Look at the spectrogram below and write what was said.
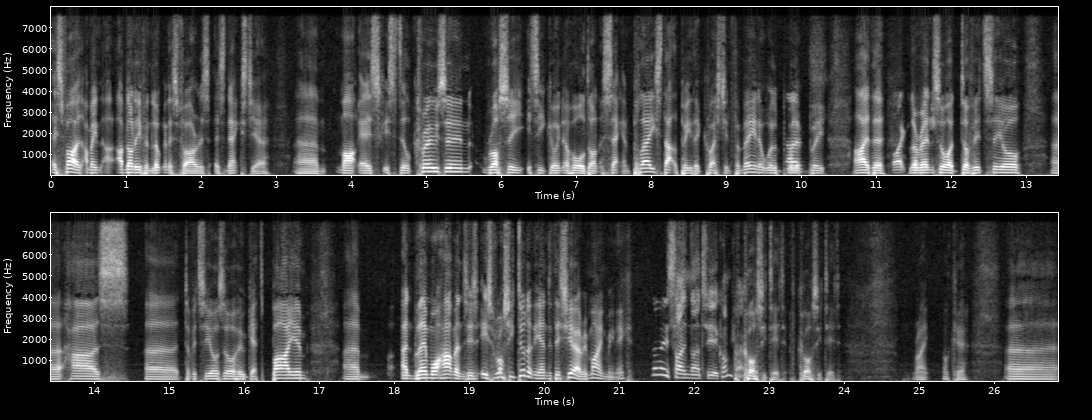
as far as I mean, I'm not even looking as far as, as next year. Um, Marquez is still cruising. Rossi is he going to hold on to second place? That'll be the question for me. And it will will No. it be either Like Lorenzo or Dovizio uh, has uh, who gets by him. Um, and then what happens is is Rossi done at the end of this year? Remind me, Nick. No, he signed that two-year contract. Of course he did. Of course he did. Right. Okay. Uh,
